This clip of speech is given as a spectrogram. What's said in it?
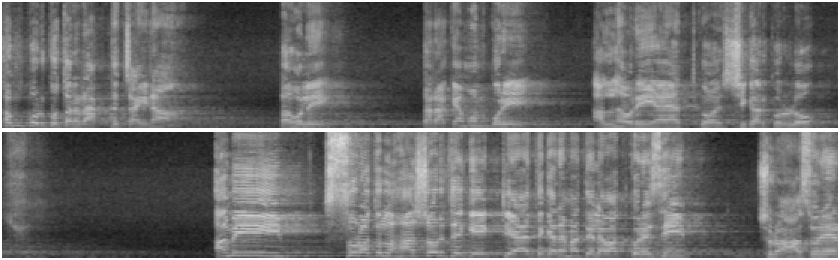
সম্পর্ক তারা রাখতে চায় না। তাহলে তারা কেমন করে আল্লাহর এই আয়াত স্বীকার করল? আমি সুরাতুল হাসর থেকে একটি আয়াতে কারেমা তেলাওয়াত করেছি। সুরা হাসরের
